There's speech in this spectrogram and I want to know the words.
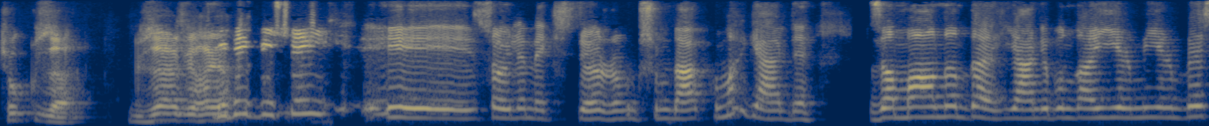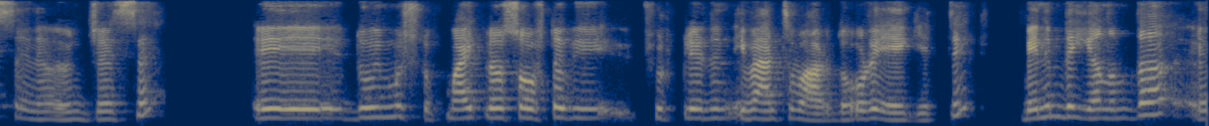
çok güzel. Güzel bir hayat. Bir de bir şey e, söylemek istiyorum. Şimdi aklıma geldi. Zamanında yani bundan 20-25 sene öncesi e, duymuştuk. Microsoft'ta bir Türklerin eventi vardı. Oraya gittik. Benim de yanımda e,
